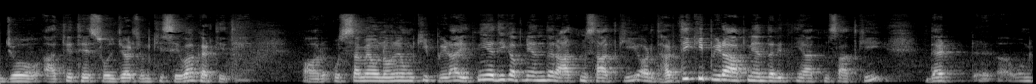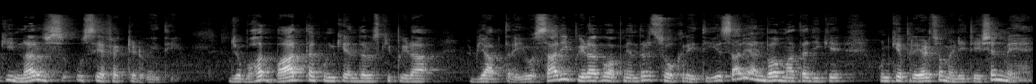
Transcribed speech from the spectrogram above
जो आते थे सोल्जर्स उनकी सेवा करती थी। और उस समय उन्होंने उनकी पीड़ा इतनी अधिक अपने अंदर आत्मसात की और धरती की पीड़ा अपने अंदर इतनी आत्मसात की दैट उनकी नर्व्स उससे अफेक्टेड हुई थी। जो बहुत बाद तक उनके अंदर उसकी पीड़ा व्याप्त रही, वो सारी पीड़ा को अपने अंदर सोख रही थी। ये सारे अनुभव माता जी के, उनके प्रेयर्स और मेडिटेशन में है,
